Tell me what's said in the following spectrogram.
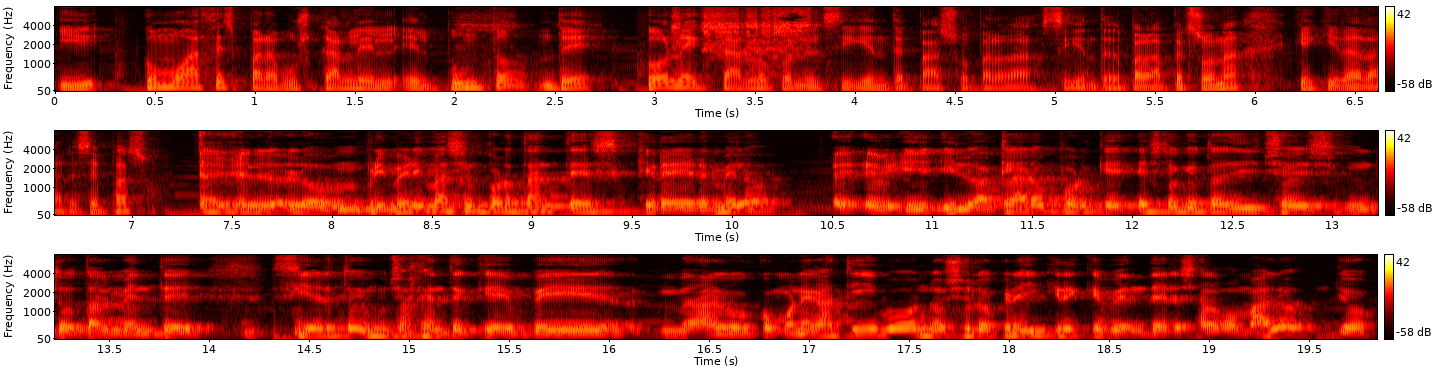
¿Y cómo haces para buscarle el, punto de conectarlo con el siguiente paso para la, siguiente, para la persona que quiera dar ese paso? Eh, lo primero y más importante es creérmelo. Eh, eh, y, lo aclaro porque esto que tú has dicho es totalmente cierto. Hay mucha gente que ve algo como negativo, no se lo cree y cree que vender es algo malo. Yo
